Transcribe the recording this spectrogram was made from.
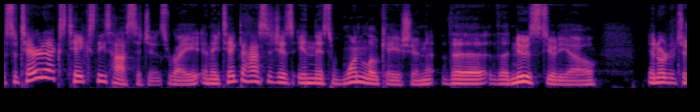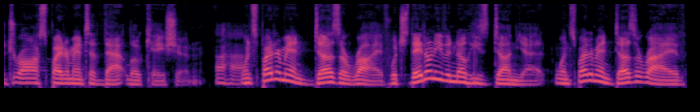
so Pterodax takes these hostages, right? And they take the hostages in this one location, the the news studio, in order to draw Spider-Man to that location. Uh-huh. When Spider-Man does arrive, which they don't even know he's done yet, when Spider-Man does arrive,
